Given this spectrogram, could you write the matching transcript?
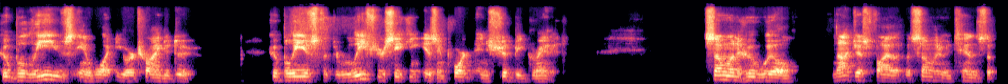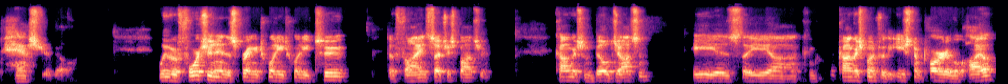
who believes in what you are trying to do, who believes that the relief you're seeking is important and should be granted. Someone who will not just file it, but someone who intends to pass your bill. We were fortunate in the spring of 2022 to find such a sponsor. Congressman Bill Johnson, he is the uh, congressman for the eastern part of Ohio.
